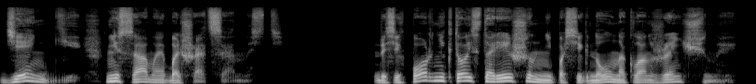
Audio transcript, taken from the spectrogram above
деньги — не самая большая ценность. До сих пор никто из старейшин не посягнул на клан женщины,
